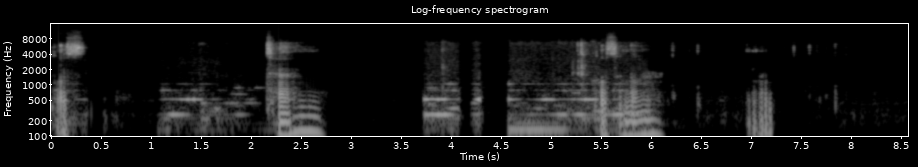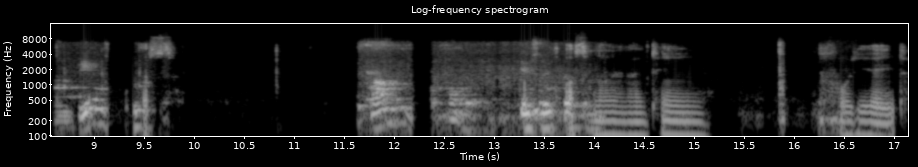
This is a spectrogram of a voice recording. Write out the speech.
plus 10 plus another plus, plus another 19 48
